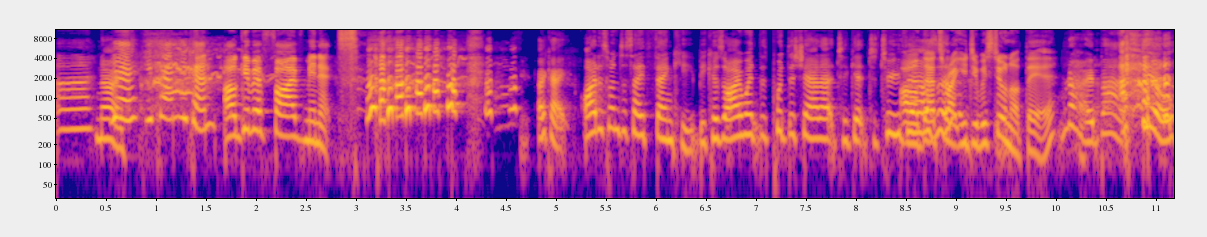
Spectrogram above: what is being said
Uh, No. Yeah, you can. You can. I'll give it five minutes. Okay. I just want to say thank you because I went to put the shout out to get to 2000. Oh, that's right. You did. We're still not there. No, but still,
